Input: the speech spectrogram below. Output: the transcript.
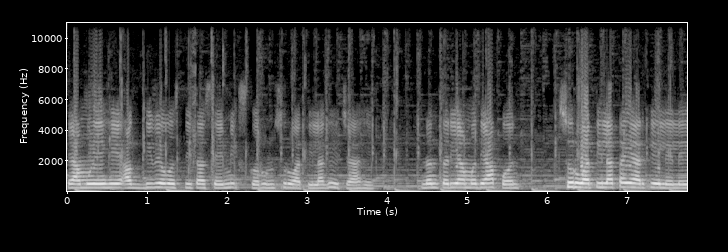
त्यामुळे हे अगदी व्यवस्थित असे मिक्स करून सुरुवातीला घ्यायचे आहे. नंतर यामध्ये आपण सुरुवातीला तयार केलेले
